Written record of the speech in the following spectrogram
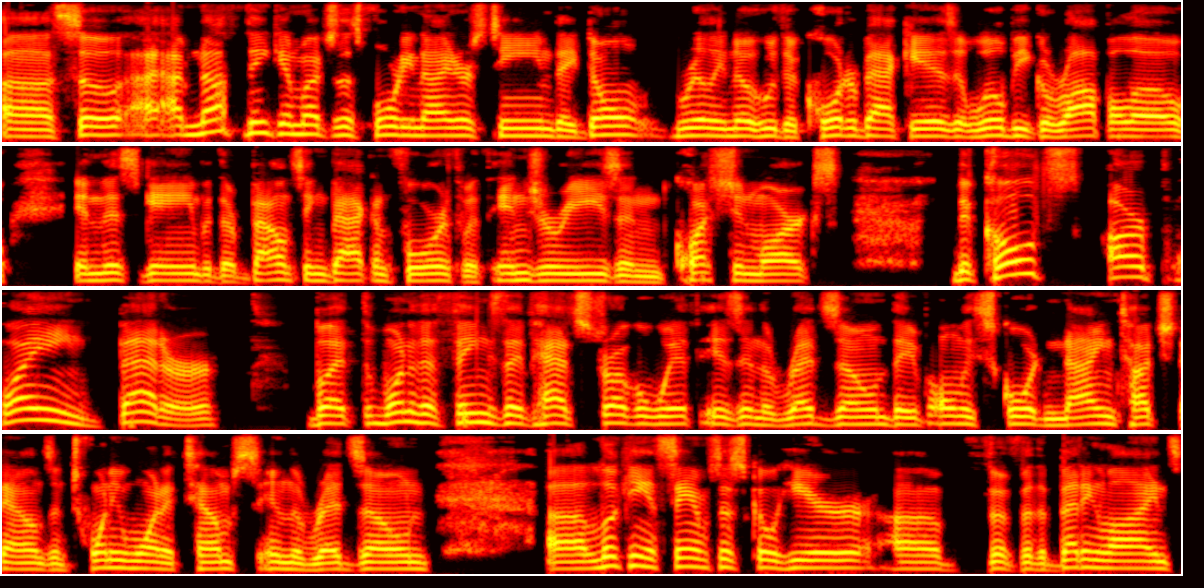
Uh, so I, am not thinking much of this 49ers team. They don't really know who the quarterback is. It will be Garoppolo in this game, but they're bouncing back and forth with injuries and question marks. The Colts are playing better but one of the things they've had struggle with is in the red zone. They've only scored nine touchdowns and 21 attempts in the red zone. Uh, looking at San Francisco here uh, for, for, the betting lines,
